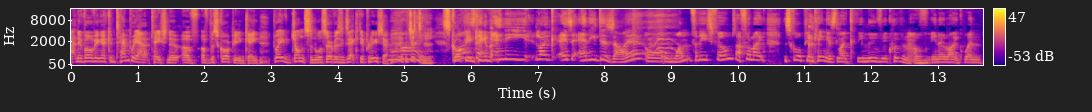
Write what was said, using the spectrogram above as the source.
and involving a contemporary adaptation of, of, of the Scorpion King. Dwayne Johnson will serve as executive producer. It's just Why? Scorpion Why is King there the, any like is there any desire or want for these films? I feel like the Scorpion King is like the movie equivalent of you know like when.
